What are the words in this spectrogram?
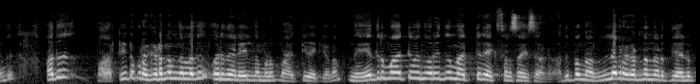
മനസ്സിലാക്കുന്നത് അത് പാർട്ടിയുടെ പ്രകടനം എന്നുള്ളത് ഒരു നിലയിൽ നമ്മൾ മാറ്റി വെക്കണം. നേതൃമാറ്റം എന്ന് പറയുന്നത് മറ്റൊരു എക്സർസൈസാണ് അതിപ്പോൾ നല്ല പ്രകടനം നടത്തിയാലും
